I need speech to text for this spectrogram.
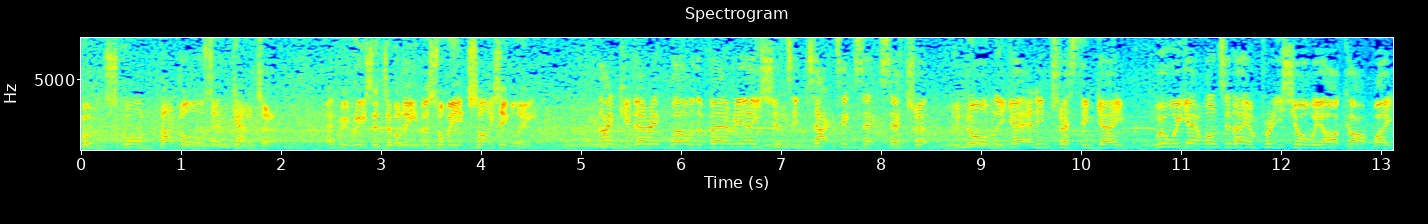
FUT squad battles encounter. Every reason to believe this will be exciting, Lee. Thank you, Derek. Well, with the variations in tactics, etc., you normally get an interesting game. Will we get one today? I'm pretty sure we are. Can't wait.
